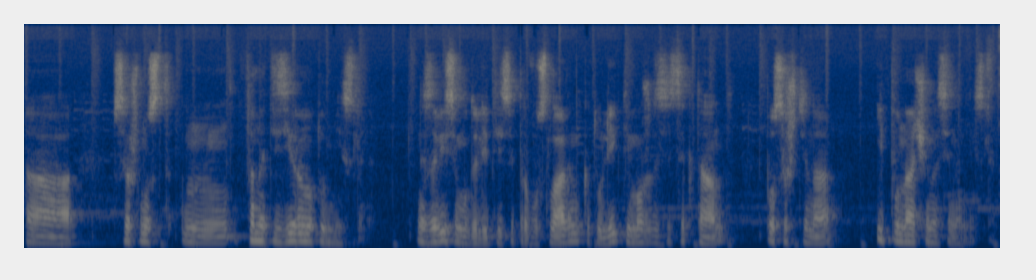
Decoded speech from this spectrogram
а, всъщност м- фанатизираното мислене. Независимо дали ти си православен, католик, ти може да си сектант по същина и по начина си на мислене.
